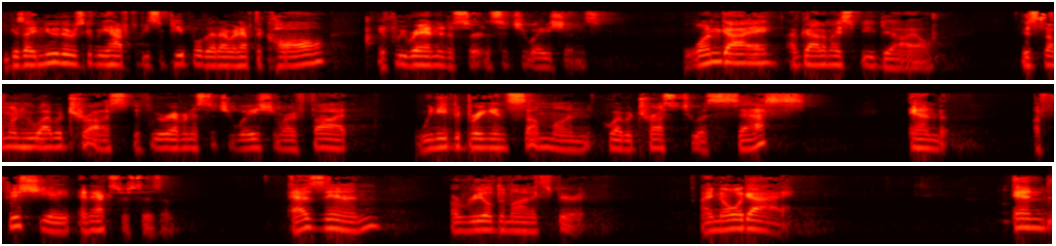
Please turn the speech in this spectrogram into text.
Because I knew there was going to have to be some people that I would have to call if we ran into certain situations. One guy I've got on my speed dial is someone who I would trust if we were ever in a situation where I thought we need to bring in someone who I would trust to assess and officiate an exorcism. As in, a real demonic spirit. I know a guy. And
